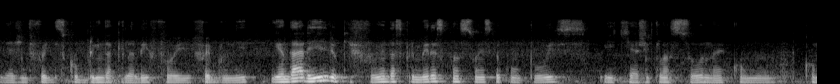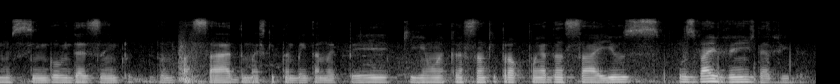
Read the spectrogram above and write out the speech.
e a gente foi descobrindo aquilo ali, foi, foi bonito. E Andarilho, que foi uma das primeiras canções que eu compus e que a gente lançou, né, como, como single em dezembro do ano passado, mas que também está no EP, que é uma canção que propõe a dançar aí os, os vai-vens da vida.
